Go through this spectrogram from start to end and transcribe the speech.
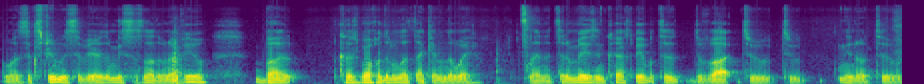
was extremely severe, the Mises Nadav Naviu, but because Baruch didn't let that get in the way, and it's an amazing koch to be able to divide to to you know to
